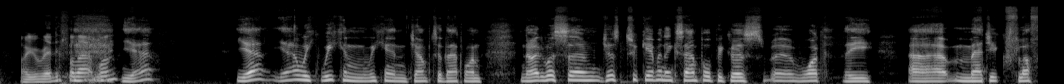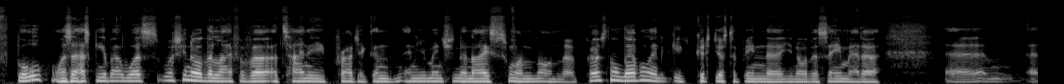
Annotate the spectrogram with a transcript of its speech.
Are you ready for that one? Yeah. Yeah, yeah, we we can we can jump to that one. No, it was um, just to give an example because uh, what the uh, magic fluff bull was asking about was was you know the life of a, a tiny project, and and you mentioned a nice one on a personal level, and it could just have been uh, you know the same at a um, uh,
